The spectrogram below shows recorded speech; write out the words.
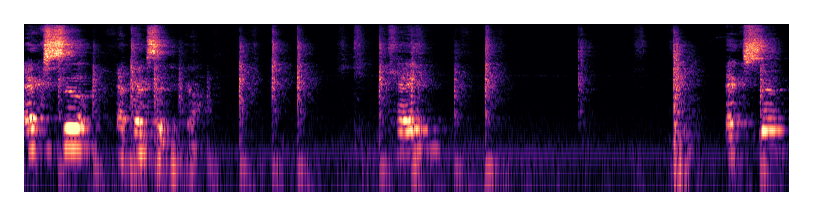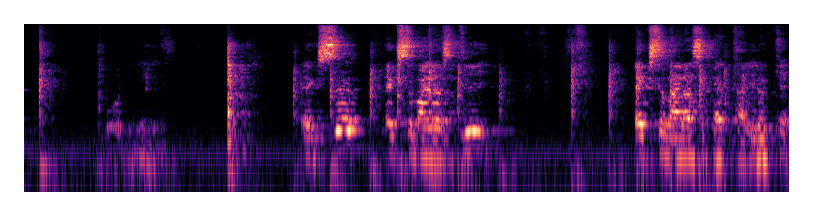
X FX니까 K X 뭐니? X X 마이너스 D x 마이너스 베타 이렇게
